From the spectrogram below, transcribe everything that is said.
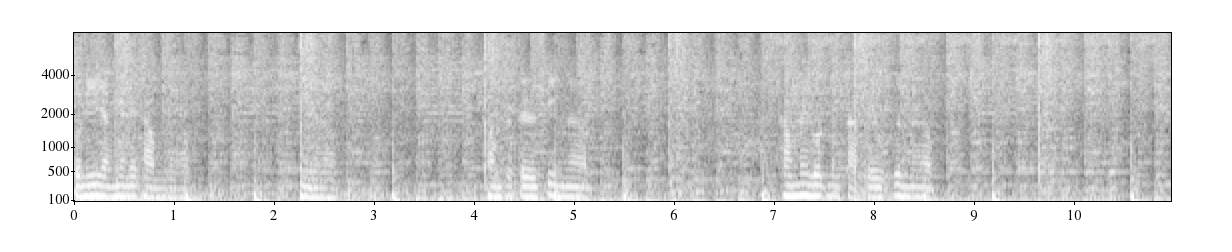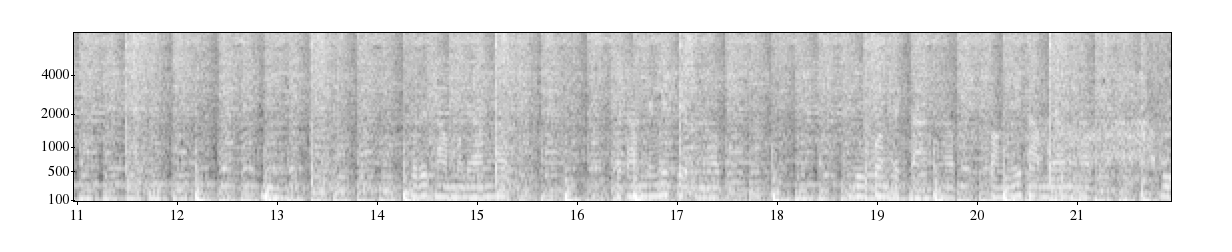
ตัวนี้ยังไม่ได้ทำนะครับนี่นะครับทำสเตอร์ซิ่งนะครับทำให้รถมันตัดเร็วขึ้นนะครับ ดูความแตกต่างครับ ฝั่งนี้ทำแล้วนะครับ ดู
